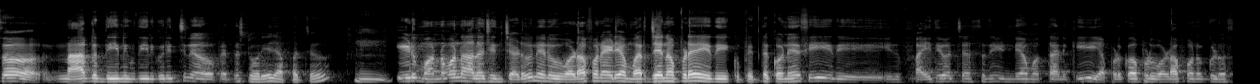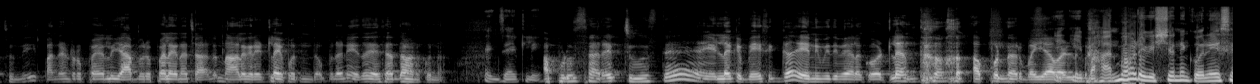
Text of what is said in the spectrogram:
సో నాకు దీని దీని గురించి నేను పెద్ద స్టోరీ చెప్పొచ్చు. ఈడు మొన్న మొన్న ఆలోచించాడు నేను వడాఫోన్ ఐడియా మర్జ్ అయినప్పుడే ఇది పెద్ద కొనేసి ఇది ఇది ఫైవ్ జీ వచ్చేస్తుంది ఇండియా మొత్తానికి. ఎప్పటికప్పుడు వడాఫోన్కి కూడా వస్తుంది. పన్నెండు రూపాయలు యాభై రూపాయలు అయినా చాలు. నాలుగు రెట్లు అయిపోతుంది డబ్బులని. ఏదో వేసేద్దాం అనుకున్నా. ఎగ్జాక్ట్లీ అప్పుడు సరే చూస్తే వీళ్ళకి బేసిక్గా ఎనిమిది వేల కోట్లు ఎంతో అప్పున్నారు భయ్యా వాళ్ళు. మహానుభావుడు ఈ విషయం నేను కొనేసి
